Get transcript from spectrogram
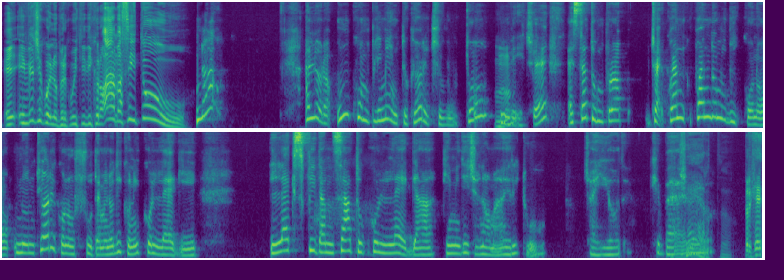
E, invece quello per cui ti dicono, ah, ma sei tu! No. Allora, un complimento che ho ricevuto Mm. invece è stato un pro... cioè quan- quando, mi dicono non ti ho riconosciuta, me lo dicono i colleghi, l'ex fidanzato collega che mi dice no, ma eri tu. Cioè io, che bello. Certo, perché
